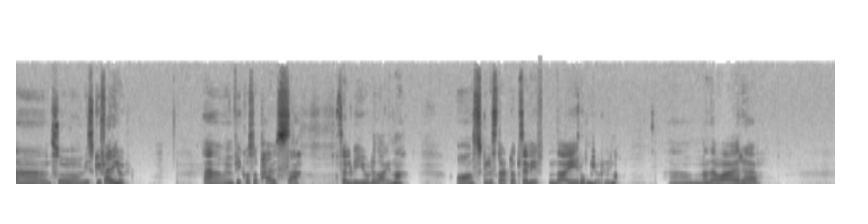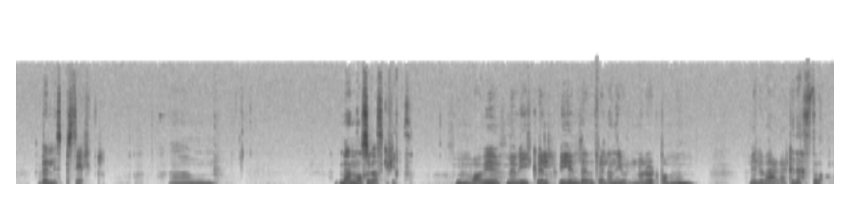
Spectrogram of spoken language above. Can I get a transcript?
Uh, så vi skulle feire jul. Uh, hun fikk også pause selve juledagene. Og skulle starte opp cellegiften da i romjulen, da. Uh, men det var veldig spesielt. Um, men også ganske fint. Men, vi, men vi gikk vel Vi innledet vel den julen og lurte på om hun ville være der til neste, da.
